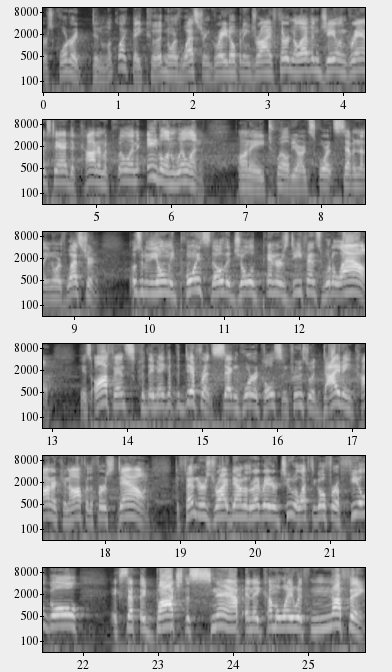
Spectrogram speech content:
First quarter, it didn't look like they could. Northwestern, great opening drive. Third and 11, Jalen Gramstad to Connor McQuillan, Abel and Willen on a 12 yard score at 7 0 Northwestern. Those would be the only points, though, that Joel Penner's defense would allow. His offense, could they make up the difference? Second quarter, Colson Cruz to a diving Connor Knopf for the first down. Defenders drive down to the Red Raider 2, elect to go for a field goal, except they botch the snap and they come away with nothing.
